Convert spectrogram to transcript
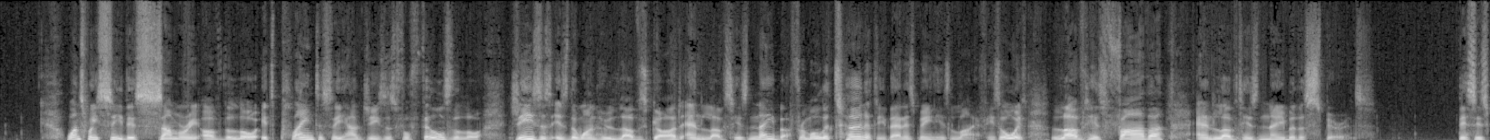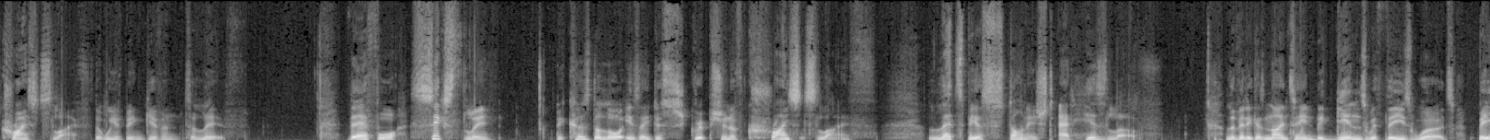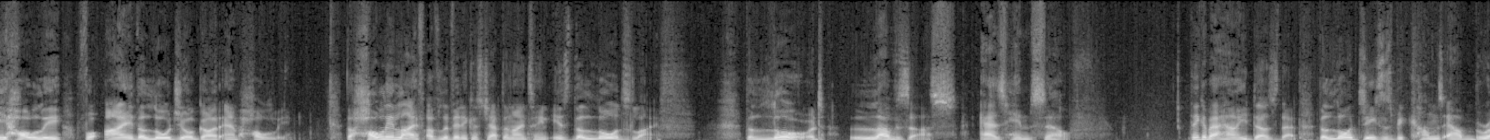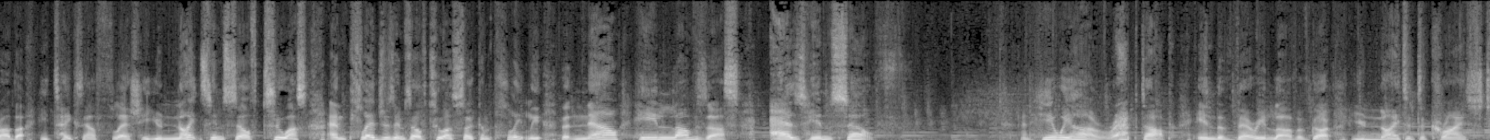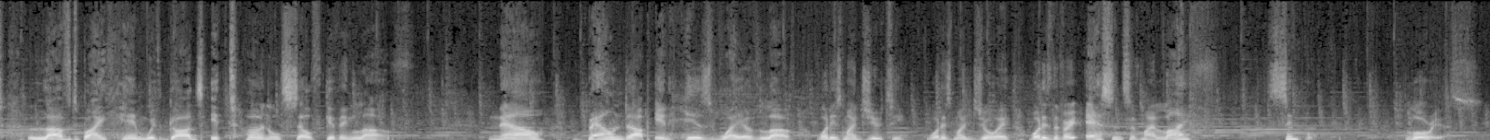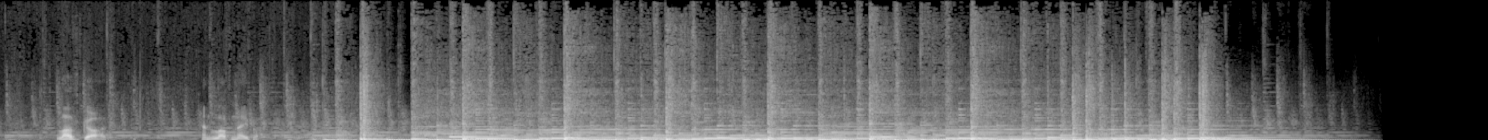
once we see this summary of the law, it's plain to see how Jesus fulfills the law. Jesus is the one who loves God and loves his neighbor. From all eternity, that has been his life. He's always loved his Father and loved his neighbor, the Spirit. This is Christ's life that we have been given to live. Therefore, sixthly, because the law is a description of Christ's life, let's be astonished at his love. Leviticus 19 begins with these words Be holy, for I, the Lord your God, am holy. The holy life of Leviticus chapter 19 is the Lord's life. The Lord loves us as Himself. Think about how He does that. The Lord Jesus becomes our brother. He takes our flesh. He unites Himself to us and pledges Himself to us so completely that now He loves us as Himself. And here we are, wrapped up in the very love of God, united to Christ, loved by Him with God's eternal self giving love. Now, bound up in His way of love, what is my duty? What is my joy? What is the very essence of my life? Simple, glorious. Love God and love neighbor.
